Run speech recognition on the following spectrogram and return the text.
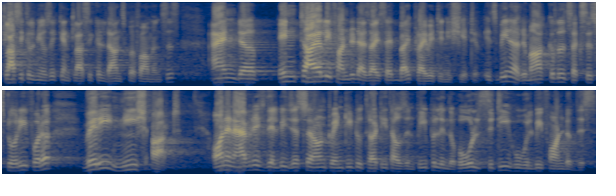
classical music and classical dance performances, and uh, entirely funded, as I said, by private initiative. It's been a remarkable success story for a very niche art. On an average, there'll be just around 20 to 30,000 people in the whole city who will be fond of this.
